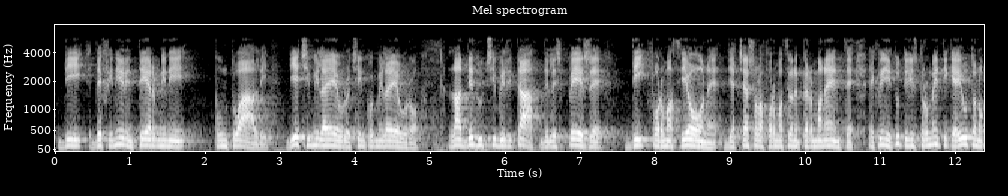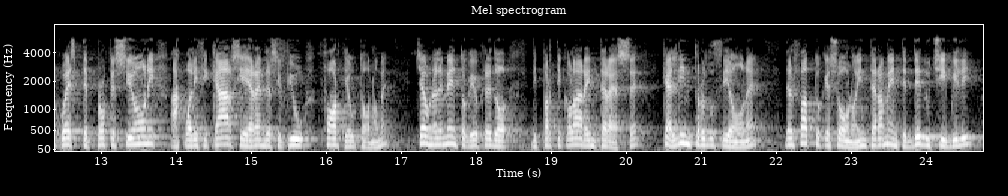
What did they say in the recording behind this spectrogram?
di definire in termini puntuali 10.000 euro e 5.000 euro la deducibilità delle spese di formazione, di accesso alla formazione permanente e quindi tutti gli strumenti che aiutano queste professioni a qualificarsi e a rendersi più forti e autonome, c'è un elemento che io credo di particolare interesse, che è l'introduzione del fatto che sono interamente deducibili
